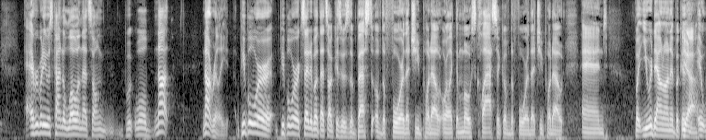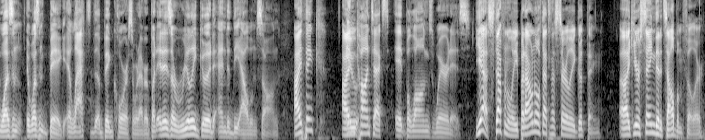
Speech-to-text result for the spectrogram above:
everybody was kind of low on that song. Well, not not really. People were people were excited about that song because it was the best of the four that she'd put out, or like the most classic of the four that she put out. And but you were down on it because Yeah. it wasn't it wasn't big. It lacked the big chorus or whatever. But it is a really good end of the album song. I think I In context, it belongs where it is. yes, definitely, but I don't know if that's necessarily a good thing. Uh, like you're saying that it's album filler.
